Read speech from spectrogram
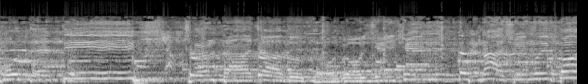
ဖို့တည်းချမ်းသာကြသို့တော်တော်ရှင်ရှင်ဓနရွှင်ငွေပေါ်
